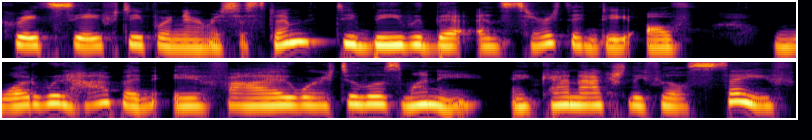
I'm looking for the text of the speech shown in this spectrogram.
create safety for nervous system to be with the uncertainty of what would happen if I were to lose money and can actually feel safe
